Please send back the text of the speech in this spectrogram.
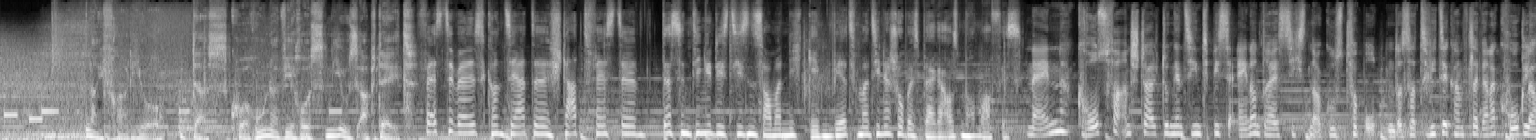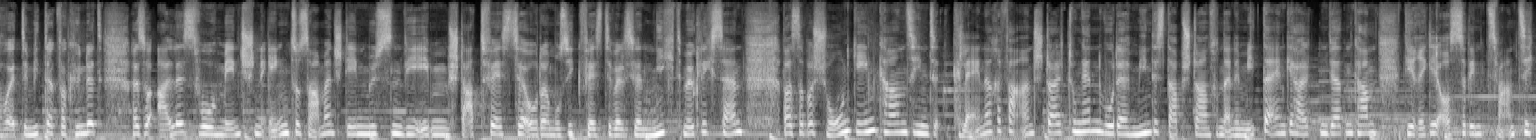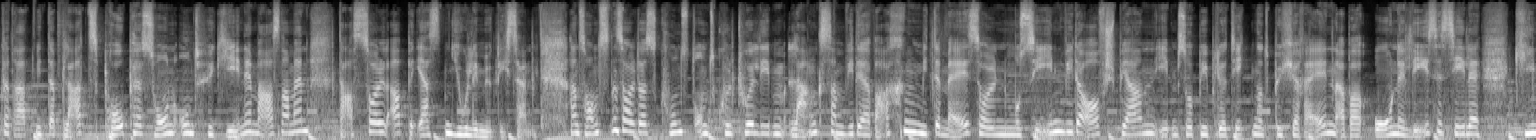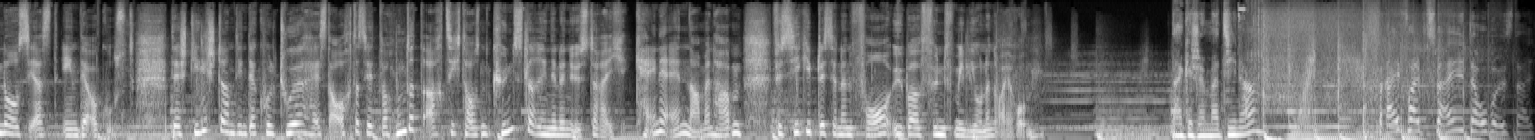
Thank Live-Radio, das Coronavirus News Update. Festivals, Konzerte, Stadtfeste, das sind Dinge, die es diesen Sommer nicht geben wird. Martina Schobersberger aus dem Homeoffice. Nein, Großveranstaltungen sind bis 31. August verboten. Das hat Vizekanzler Werner Kogler heute Mittag verkündet. Also alles, wo Menschen eng zusammenstehen müssen, wie eben Stadtfeste oder Musikfestivals, werden nicht möglich sein. Was aber schon gehen kann, sind kleinere Veranstaltungen, wo der Mindestabstand von einem Meter eingehalten werden kann. Die Regel außerdem 20 Quadratmeter Platz pro Person und Hygienemaßnahmen. Das soll ab 1. Juli möglich sein. Ansonsten soll das Kunst- und Kulturleben langsam wieder erwachen. Mitte Mai sollen Museen wieder aufsperren, ebenso Bibliotheken und Büchereien, aber ohne Lesesäle, Kinos erst Ende August. Der Stillstand in der Kultur heißt auch, dass etwa 180.000 Künstlerinnen in Österreich keine Einnahmen haben. Für sie gibt es einen Fonds über 5 Millionen Euro. Dankeschön, Martina. Drei, halb zwei, der Oberösterreich.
